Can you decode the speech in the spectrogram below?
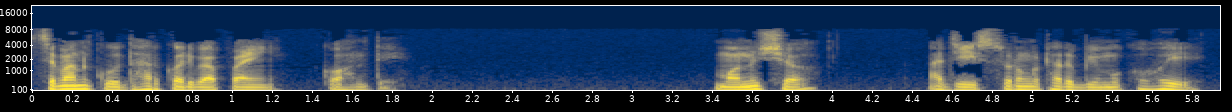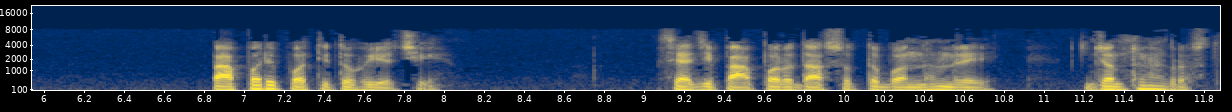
ସେମାନଙ୍କୁ ଉଦ୍ଧାର କରିବା ପାଇଁ କହନ୍ତି ମନୁଷ୍ୟ ଆଜି ଈଶ୍ୱରଙ୍କଠାରୁ ବିମୁଖ ହୋଇ ପାପରେ ପତିତ ହୋଇଅଛି। ସେ ଆଜି ପାପର ଦାସତ୍ୱ ବନ୍ଧନରେ ଯନ୍ତ୍ରଣାଗ୍ରସ୍ତ।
